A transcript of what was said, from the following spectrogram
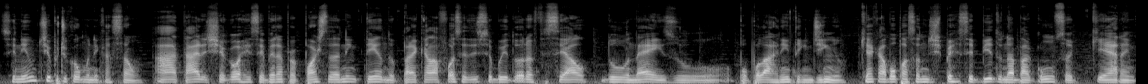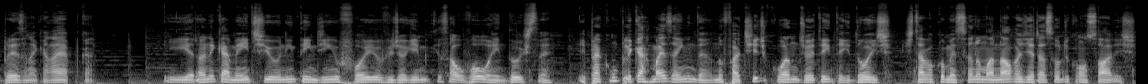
sem nenhum tipo de comunicação. A Atari chegou a receber a proposta da Nintendo para que ela fosse a distribuidora oficial do NES, o popular Nintendinho, que acabou passando despercebido na bagunça que era a empresa naquela época. E ironicamente, o Nintendinho foi o videogame que salvou a indústria. E para complicar mais ainda, no fatídico ano de 82, estava começando uma nova geração de consoles,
